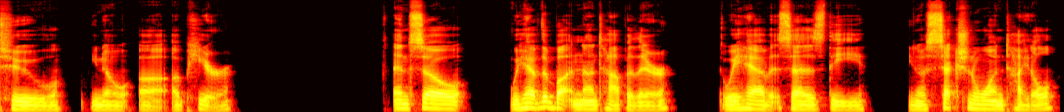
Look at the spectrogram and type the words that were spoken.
to, you know, uh, appear. And so we have the button on top of there. We have, it says the, you know, section one title.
